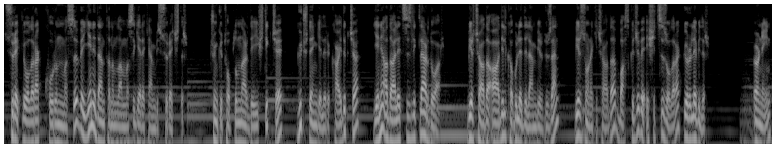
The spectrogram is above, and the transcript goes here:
sürekli olarak korunması ve yeniden tanımlanması gereken bir süreçtir. Çünkü toplumlar değiştikçe, güç dengeleri kaydıkça yeni adaletsizlikler doğar. Bir çağda adil kabul edilen bir düzen, bir sonraki çağda baskıcı ve eşitsiz olarak görülebilir. Örneğin,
